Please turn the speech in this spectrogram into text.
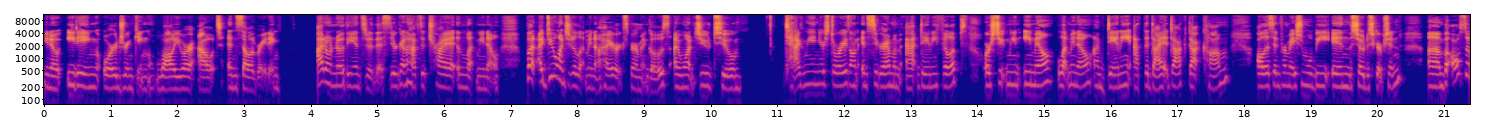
you know, eating or drinking while you are out and celebrating? I don't know the answer to this. You're going to have to try it and let me know. But I do want you to let me know how your experiment goes. I want you to tag me in your stories on Instagram. I'm at Danye Phillips or shoot me an email. Let me know. I'm Danye at thedietdoc.com. All this information will be in the show description. Um, but also,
